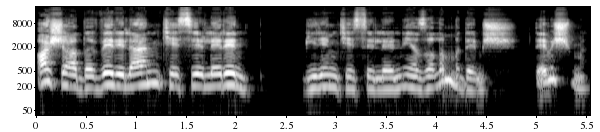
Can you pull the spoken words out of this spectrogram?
Aşağıda verilen kesirlerin birim kesirlerini yazalım mı demiş. Demiş mi?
